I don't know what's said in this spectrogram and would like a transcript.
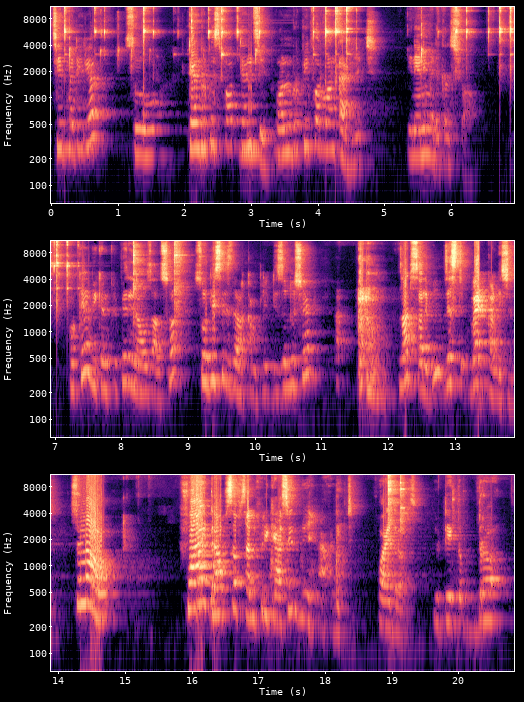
cheap material. So 10 rupees for 10 sheet, 1 rupee for 1 tablet in any medical shop. Okay, we can prepare in house also. So this is the complete dissolution, not soluble, just wet condition. So now 5 drops of sulfuric acid we add it, 5 drops you take the dro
